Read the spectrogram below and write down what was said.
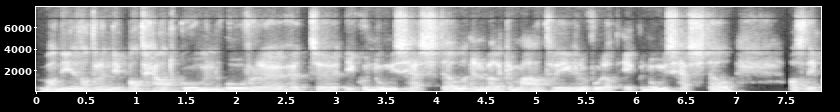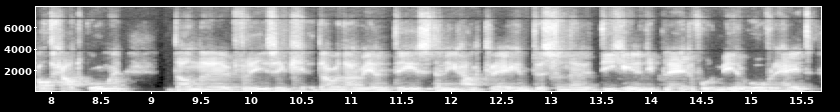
wanneer dat er een debat gaat komen over uh, het uh, economisch herstel en welke maatregelen voor dat economisch herstel, als debat gaat komen, dan vrees ik dat we daar weer een tegenstelling gaan krijgen tussen diegenen die pleiten voor meer overheid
